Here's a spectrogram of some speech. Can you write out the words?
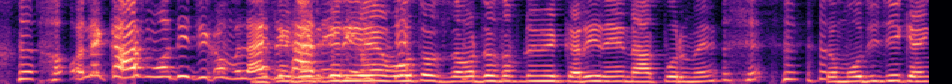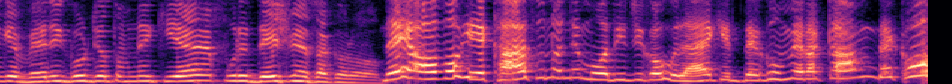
उन्हें खास मोदी जी को बुलाया गडकरी है वो तो ज़बरदस्त अपने में कर ही रहे नागपुर में। तो मोदी जी कहेंगे वेरी गुड जो तुमने किया है पूरे देश में ऐसा करो नहीं और वो ये खास उन्होंने मोदी जी को बुलाया कि देखो मेरा काम देखो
